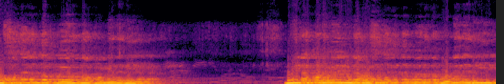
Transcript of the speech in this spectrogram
ഔഷധഗന്ധം പേർന്ന പുണ്യനദിയാണ്. നീലക്കൊടുവേലിയുടെ ഔഷധഗന്ധം പേർന്ന പുണ്യനദിയിൽ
